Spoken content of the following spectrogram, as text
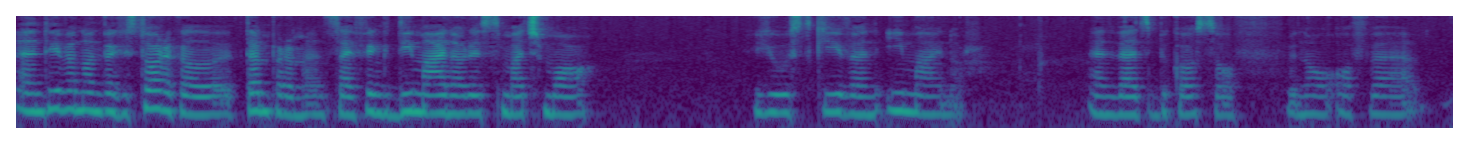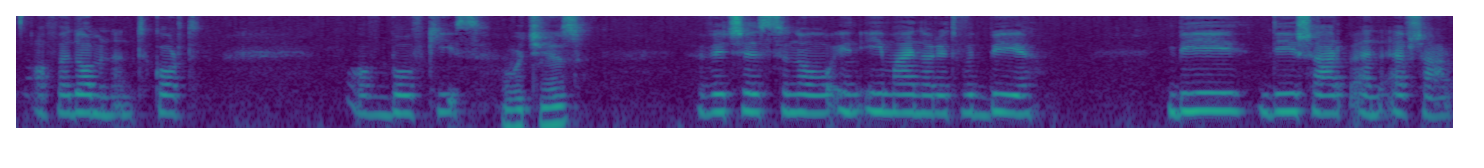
And even on the historical temperaments, I think D minor is much more used key than E minor, and that's because of you know of the of a dominant chord of both keys Which is which is you know in E minor it would be B, D sharp, and F sharp.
